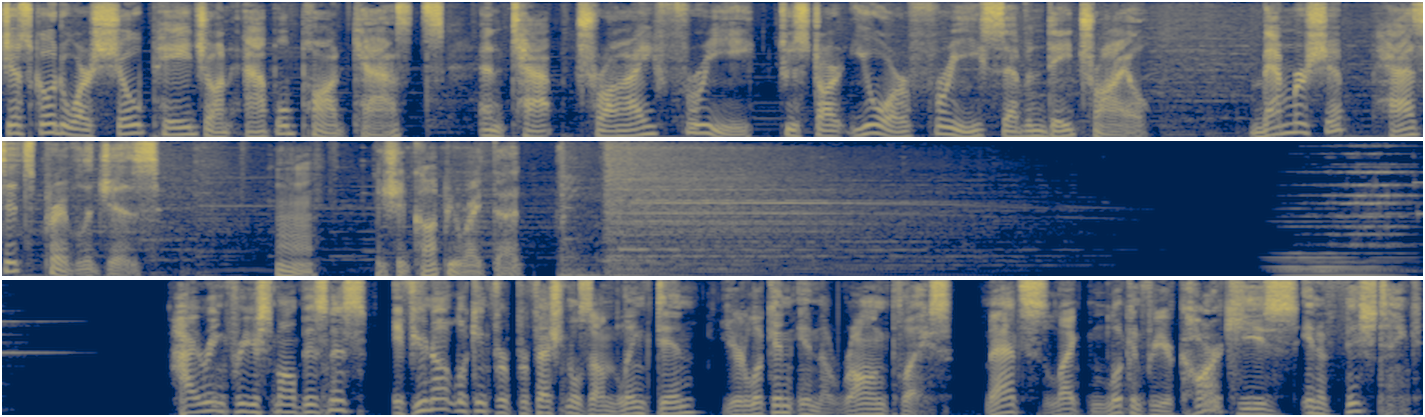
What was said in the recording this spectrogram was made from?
Just go to our show page on Apple Podcasts and tap Try Free to start your free seven day trial. Membership has its privileges. Hmm, you should copyright that. Hiring for your small business? If you're not looking for professionals on LinkedIn, you're looking in the wrong place. That's like looking for your car keys in a fish tank.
